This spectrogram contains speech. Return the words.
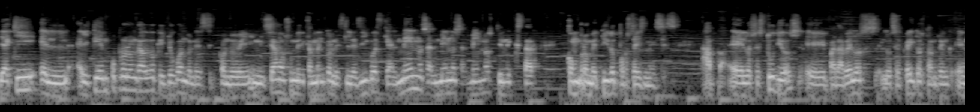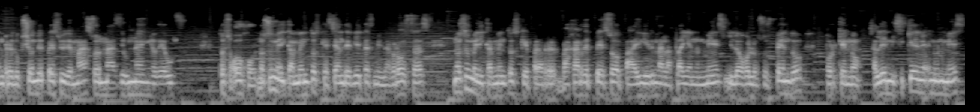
y aquí el, el, tiempo prolongado que yo cuando, les, cuando iniciamos un medicamento les, les digo es que al menos, al menos, al menos tiene que estar comprometido por seis meses. Eh, los estudios eh, para ver los, los efectos tanto en, reducción de peso y demás son más de un año de uso. Entonces, ojo, no son medicamentos que sean de dietas milagrosas, no son medicamentos que para bajar de peso, para irme a la playa en un mes y luego lo suspendo, porque no, sale ni siquiera en un mes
